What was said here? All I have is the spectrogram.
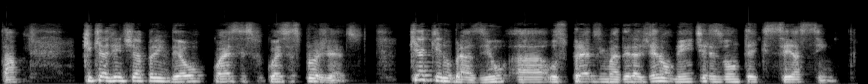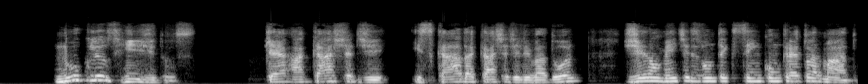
Tá? O que, que a gente aprendeu com esses, com esses projetos? Que aqui no Brasil, os prédios em madeira, geralmente, eles vão ter que ser assim. Núcleos rígidos, que é a caixa de escada, caixa de elevador, geralmente eles vão ter que ser em concreto armado.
